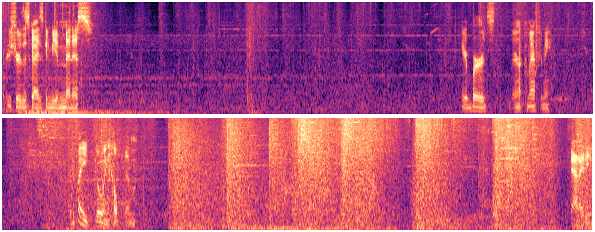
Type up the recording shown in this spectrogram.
Pretty sure this guy's gonna be a menace. Here, birds. Better not come after me. What if I go and help them? Bad idea.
